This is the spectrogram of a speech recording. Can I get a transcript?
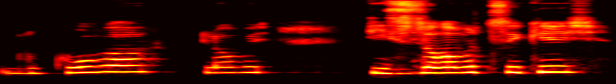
Lukova, glaube ich. Die ist sauzickig.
